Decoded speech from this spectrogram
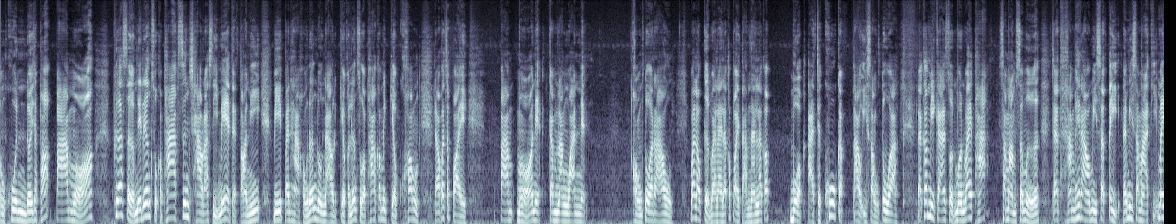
ของคุณ โดยเฉพาะปลาหมอ เพื่อเสริมในเรื่องสุขภาพ ซึ่งชาวราศีเมษแต่ตอนนี้มีปัญหาของเรื่องดวงดาวเกี่ยวกับเรื่องสุขภาพเข้าไม่เกี่ยวข้อง เราก็จะปล่อยปลาหมอเนี่ยกำลังวันเนี่ยของตัวเรา ว่าเราเกิดวันอะไรแล้วก็ปล่อยตามนั้น แล้วก็บวกอาจจะคู่กับเต่าอีก 2 ตัว แล้วก็มีการสวดมนต์ไหว้พระ สม่ำเสมอ จะทำให้เรามีสติและมีสมาธิไม่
